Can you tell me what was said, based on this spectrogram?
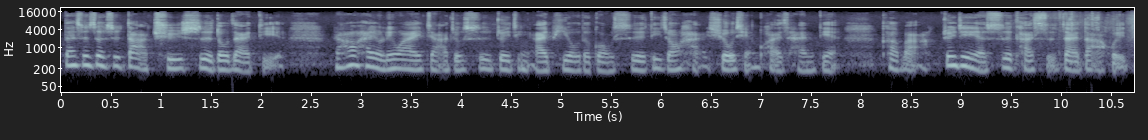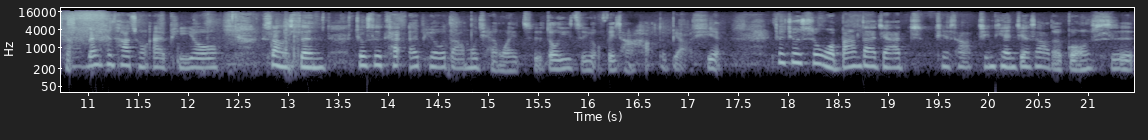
但是这是大趋势都在跌。然后还有另外一家就是最近 IPO 的公司地中海休闲快餐店，可吧？最近也是开始在大回调，但是它从 IPO 上升，就是开 IPO 到目前为止都一直有非常好的表现。这就是我帮大家介绍今天介绍的公司，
